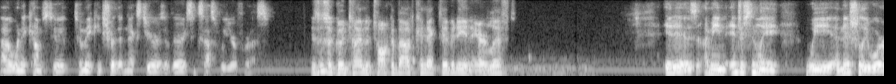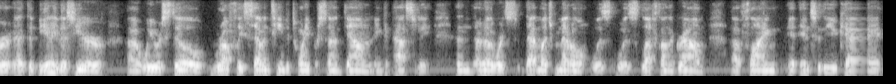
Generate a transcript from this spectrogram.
uh, when it comes to to making sure that next year is a very successful year for us. Is this a good time to talk about connectivity and airlift? It is. I mean, interestingly, we initially were at the beginning of this year. Uh, we were still roughly 17 to 20 percent down in capacity, and in other words, that much metal was was left on the ground, uh, flying into the UK.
